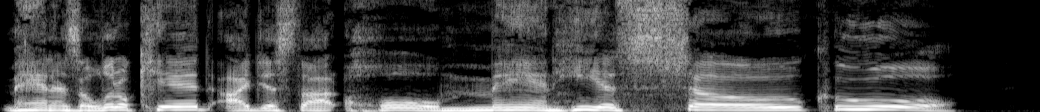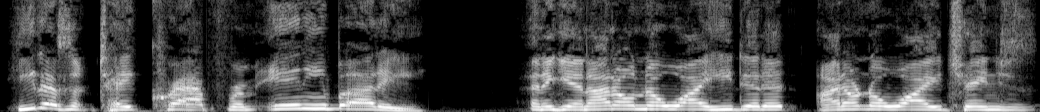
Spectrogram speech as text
man, as a little kid, I just thought, oh man, he is so cool. He doesn't take crap from anybody. And again, I don't know why he did it. I don't know why he changed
